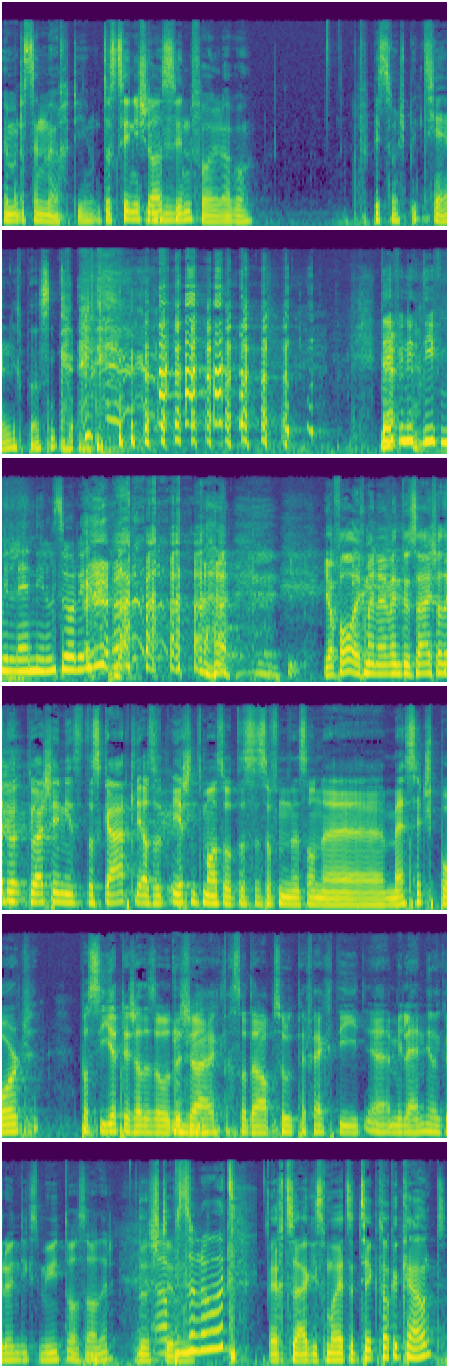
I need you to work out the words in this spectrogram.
wenn man das dann möchte. Und das sehe ich schon mhm. als sinnvoll, aber ich bin so speziell, ich passe nicht. Definitiv Millennial, sorry. ja, voll. Ich meine, wenn du sagst, oder, du, du hast jetzt das Gärtchen, also erstens mal so, dass es auf einem so einem Messageboard passiert ist oder so. Das mhm. ist ja eigentlich so der absolut perfekte äh, Millennial-Gründungsmythos, oder? Das stimmt. Absolut. Ich zeige, ich mache jetzt einen TikTok-Account.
